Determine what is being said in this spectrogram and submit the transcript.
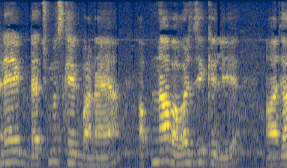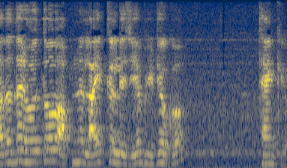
मैंने एक डचमुस केक बनाया, अपना बाबर जी के लिए। ज़्यादा देर हो तो अपने लाइक कर लीजिए वीडियो को। थैंक यू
